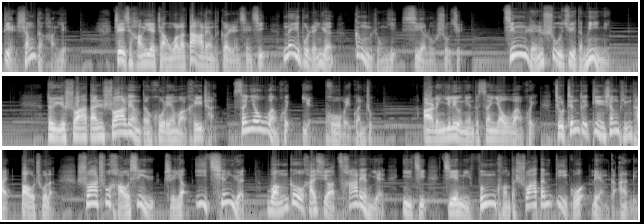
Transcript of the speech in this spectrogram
电商等行业。这些行业掌握了大量的个人信息，内部人员更容易泄露数据。惊人数据的秘密。对于刷单、刷量等互联网黑产，三幺五晚会也颇为关注。二零一六年的三幺五晚会就针对电商平台爆出了刷出好信誉只要一千元，网购还需要擦亮眼，以及揭秘疯狂的刷单帝国两个案例。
